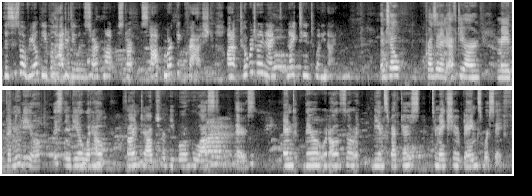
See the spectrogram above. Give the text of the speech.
This is what real people had to do when the stock, market crashed on October 29, 1929. Until President FDR made the New Deal, this New Deal would help find jobs for people who lost theirs. And there would also be inspectors to make sure banks were safe.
